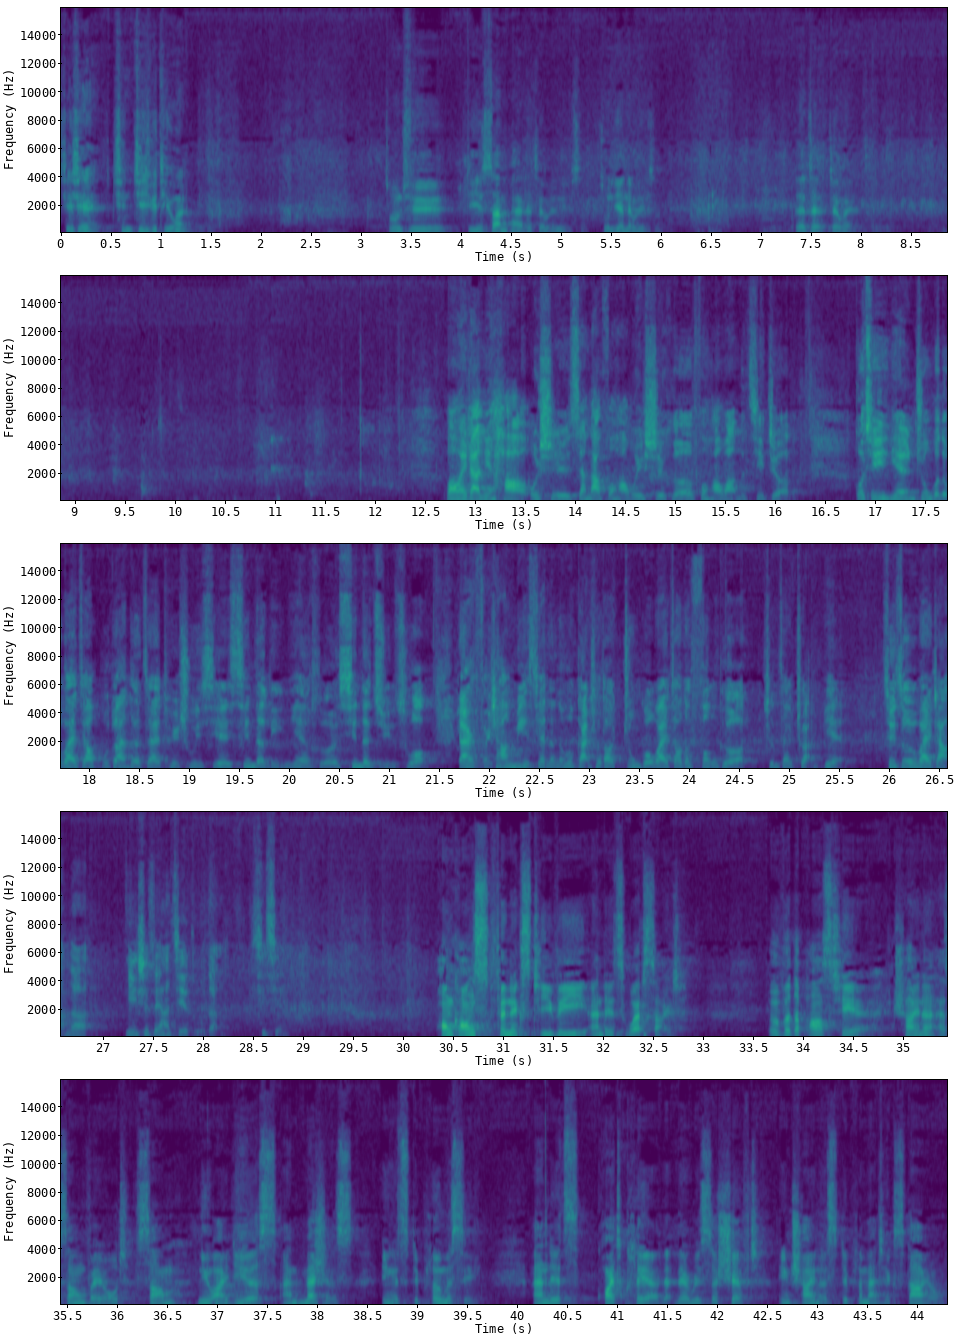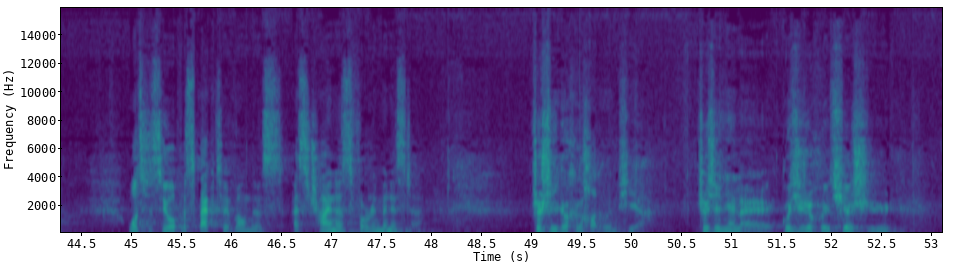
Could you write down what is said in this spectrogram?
谢谢，请继续提问。中区第三排的这位女士，中间那位女士，对，这这位。王外长您好，我是香港凤凰卫视和凤凰网的记者。过去一年，中国的外交不断的在推出一些新的理念和新的举措，让人非常明显的能够感受到中国外交的风格正在转变。所以，作为外长呢，您是怎样解读的？谢谢。Hong Kong's Phoenix TV and its website. Over the past year, China has unveiled some new ideas and measures in its diplomacy, and it's quite clear that there is a shift in China's diplomatic style. What is your perspective on this as China's foreign minister? 这是一个很好的问题啊！这些年来，国际社会确实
